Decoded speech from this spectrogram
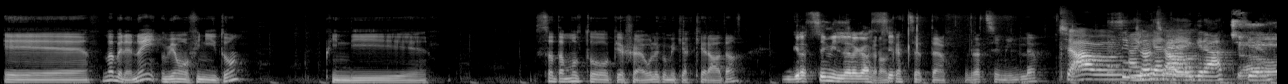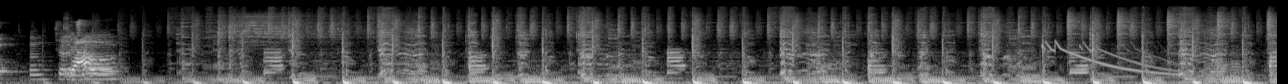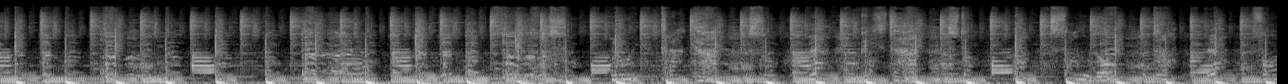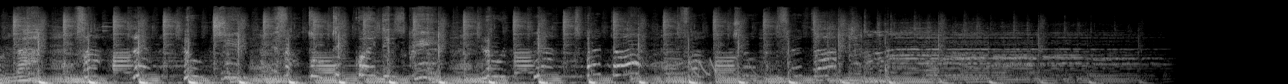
E va bene, noi abbiamo finito. Quindi è stata molto piacevole come chiacchierata. Grazie mille ragazzi. Però, grazie a te, grazie mille. Ciao. Sì, ciao, ciao. a te, grazie. ciao. ciao. ciao.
